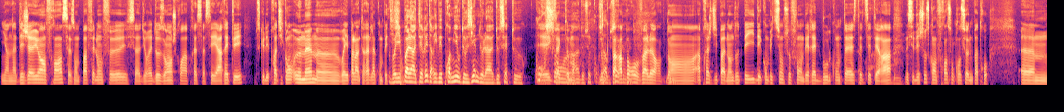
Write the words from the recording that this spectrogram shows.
Il y en a déjà eu en France, elles n'ont pas fait long feu, ça a duré deux ans, je crois. Après, ça s'est arrêté, parce que les pratiquants eux-mêmes ne voyaient pas l'intérêt de la compétition. voyez pas l'intérêt d'arriver premier ou deuxième de, la, de cette euh, course, en- Exactement. hein, de cette course à Donc par rapport aux valeurs, dans... après je dis pas, dans d'autres pays des compétitions se font, des Red Bull contest, etc. Mais c'est des choses qu'en France on cautionne pas trop. Euh,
